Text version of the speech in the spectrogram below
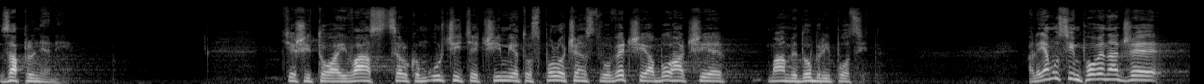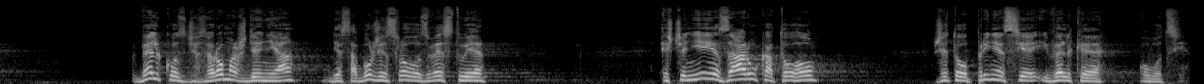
zaplnený. Teší to aj vás celkom určite, čím je to spoločenstvo väčšie a bohatšie, máme dobrý pocit. Ale ja musím povedať, že veľkosť zhromaždenia, kde sa Božie slovo zvestuje, ešte nie je záruka toho, že to prinesie i veľké ovocie.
